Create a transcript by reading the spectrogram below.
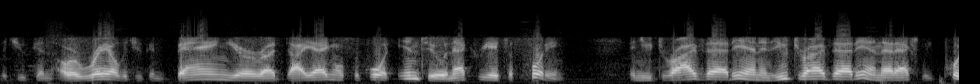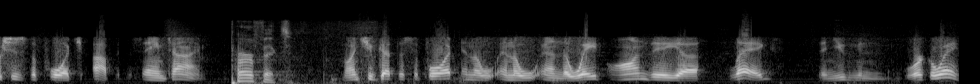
that you can, or a rail that you can bang your uh, diagonal support into, and that creates a footing. and you drive that in, and you drive that in, that actually pushes the porch up at the same time. Perfect. Once you've got the support and the and the and the weight on the uh, legs, then you can work away.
